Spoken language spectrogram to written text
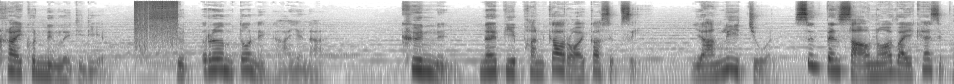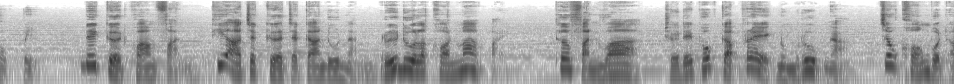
ใครคนหนึ่งเลยทีเดียว จุดเริ่มต้นแห่งหายนะ คืนหนึ่ง ในปี 1994 ยางลี่จวน ซึ่งเป็นสาวน้อยวัยแค่ 16 ปี ได้เกิดความฝันที่อาจจะเกิดจากการดูหนังหรือดูละครมากไป เธอฝันว่าเธอได้พบกับพระเอกหนุ่มรูปงาม เจ้าของบทอ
